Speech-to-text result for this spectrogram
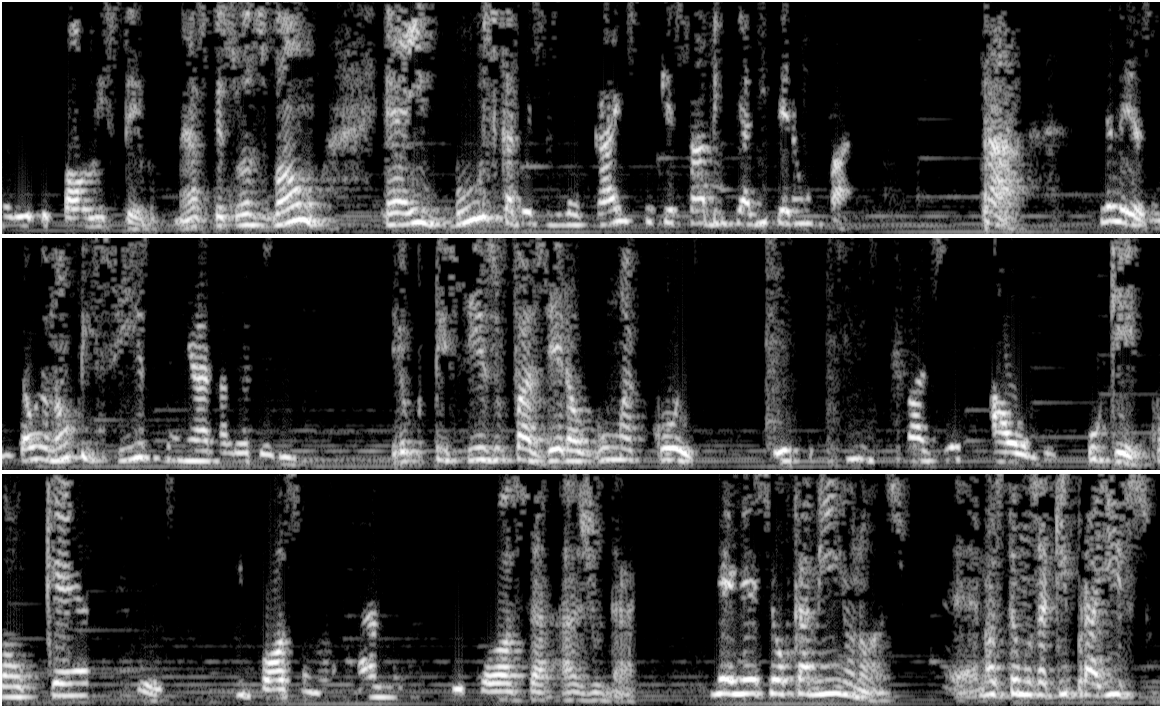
no livro Paulo Estevam. Né? As pessoas vão é, em busca desses locais porque sabem que ali terão um pai. Tá, beleza, então eu não preciso ganhar na loteria eu preciso fazer alguma coisa. Eu preciso fazer algo. O que? Qualquer coisa que possa ensinar, que possa ajudar. E aí esse é o caminho nosso. É, nós estamos aqui para isso.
